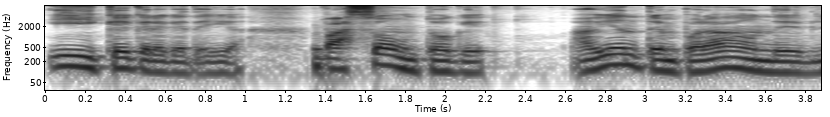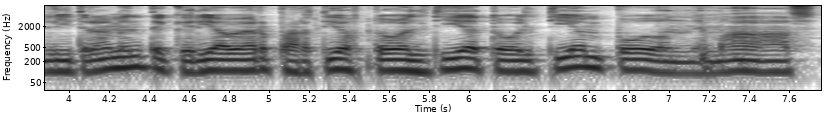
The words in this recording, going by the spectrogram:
¿Y qué cree que te diga? Pasó un toque. Había temporadas donde literalmente quería ver partidos todo el día, todo el tiempo, donde más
